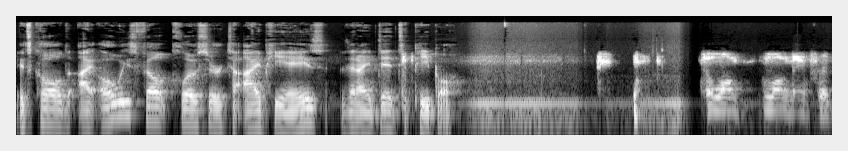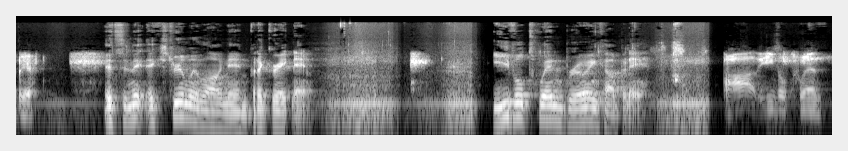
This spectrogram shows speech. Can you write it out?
It's called. I always felt closer to IPAs than I did to people. It's a long, long name for a beer. It's an extremely long name, but a great name. Evil Twin Brewing Company. Ah, the Evil Twin.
